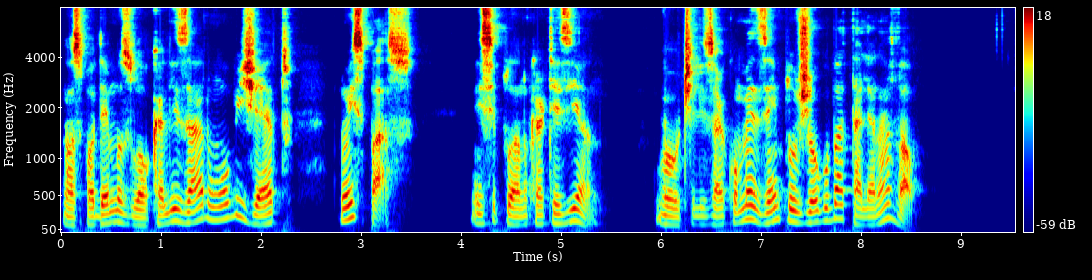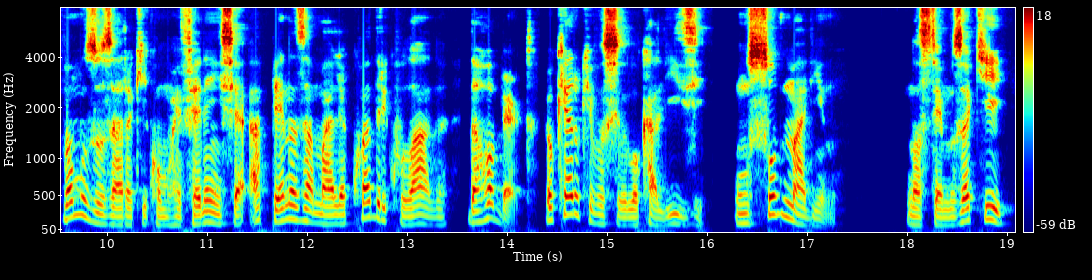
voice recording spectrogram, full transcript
nós podemos localizar um objeto no espaço, nesse plano cartesiano. Vou utilizar como exemplo o jogo Batalha Naval. Vamos usar aqui como referência apenas a malha quadriculada da Roberta. Eu quero que você localize um submarino. Nós temos aqui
